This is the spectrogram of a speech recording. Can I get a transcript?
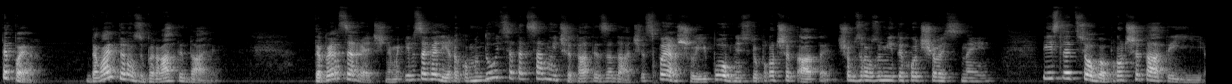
Тепер давайте розбирати далі. Тепер за реченнями. І взагалі рекомендується так само і читати задачі. Спершу її повністю прочитати, щоб зрозуміти хоч щось з неї. Після цього прочитати її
